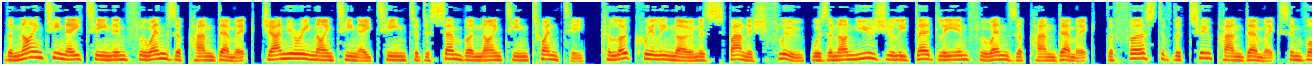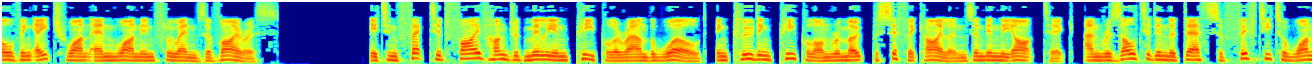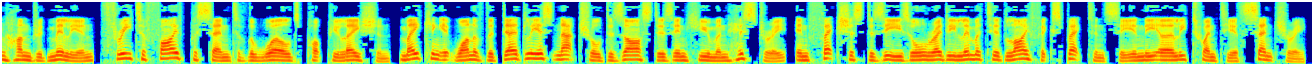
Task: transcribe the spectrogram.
The 1918 influenza pandemic January 1918 to December 1920, colloquially known as Spanish flu was an unusually deadly influenza pandemic, the first of the two pandemics involving H1N1 influenza virus. It infected 500 million people around the world, including people on remote Pacific islands and in the Arctic, and resulted in the deaths of 50 to 100 million 3 to 5% of the world's population, making it one of the deadliest natural disasters in human history. Infectious disease already limited life expectancy in the early 20th century.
